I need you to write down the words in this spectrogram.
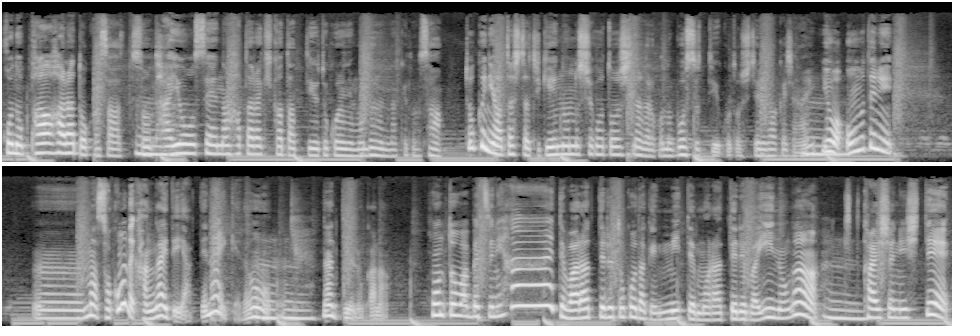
このパワハラとかさその多様性な働き方っていうところに戻るんだけどさ、特に私たち芸能の仕事をしながらこのボスっていうことをしてるわけじゃない、うん。要は表にうーんまあそこまで考えてやってないけど、うんうん。なんていうのかな。本当は別に「はーい」って笑ってるとこだけ見てもらってればいいのが、うん。会社にして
